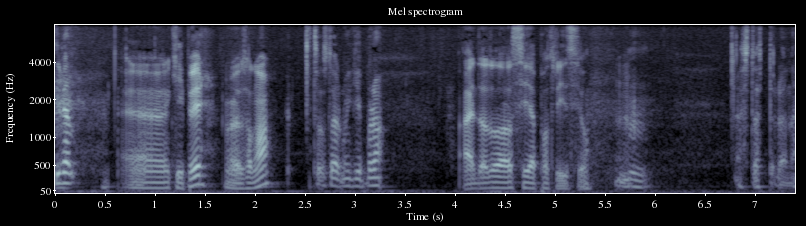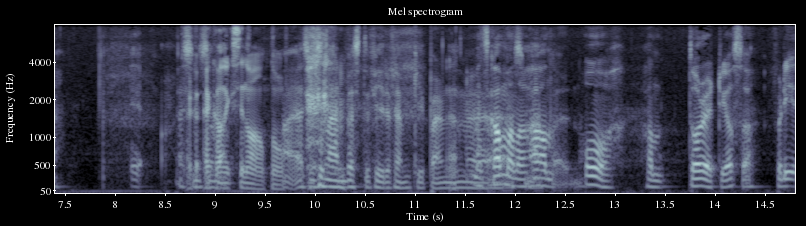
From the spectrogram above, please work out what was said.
Simen. Uh, keeper, var det sånn da? Så start med keeper, da. Nei, da, da sier jeg Patricio. Mm. Jeg støtter den, jeg. Jeg, Jeg, jeg kan ikke si noe annet nå. nei, jeg synes han er den beste 4-5-keeperen. Ja. Men skal man ha han og han Dorothy også? Fordi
